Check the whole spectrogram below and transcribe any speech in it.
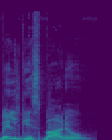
பில்கிஸ் பானு.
